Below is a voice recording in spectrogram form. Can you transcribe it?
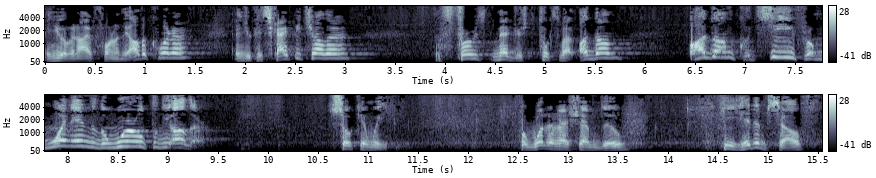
and you have an iPhone on the other corner, and you can Skype each other. The first medrash talks about Adam. Adam could see from one end of the world to the other. So can we. But what did Hashem do? He hid himself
